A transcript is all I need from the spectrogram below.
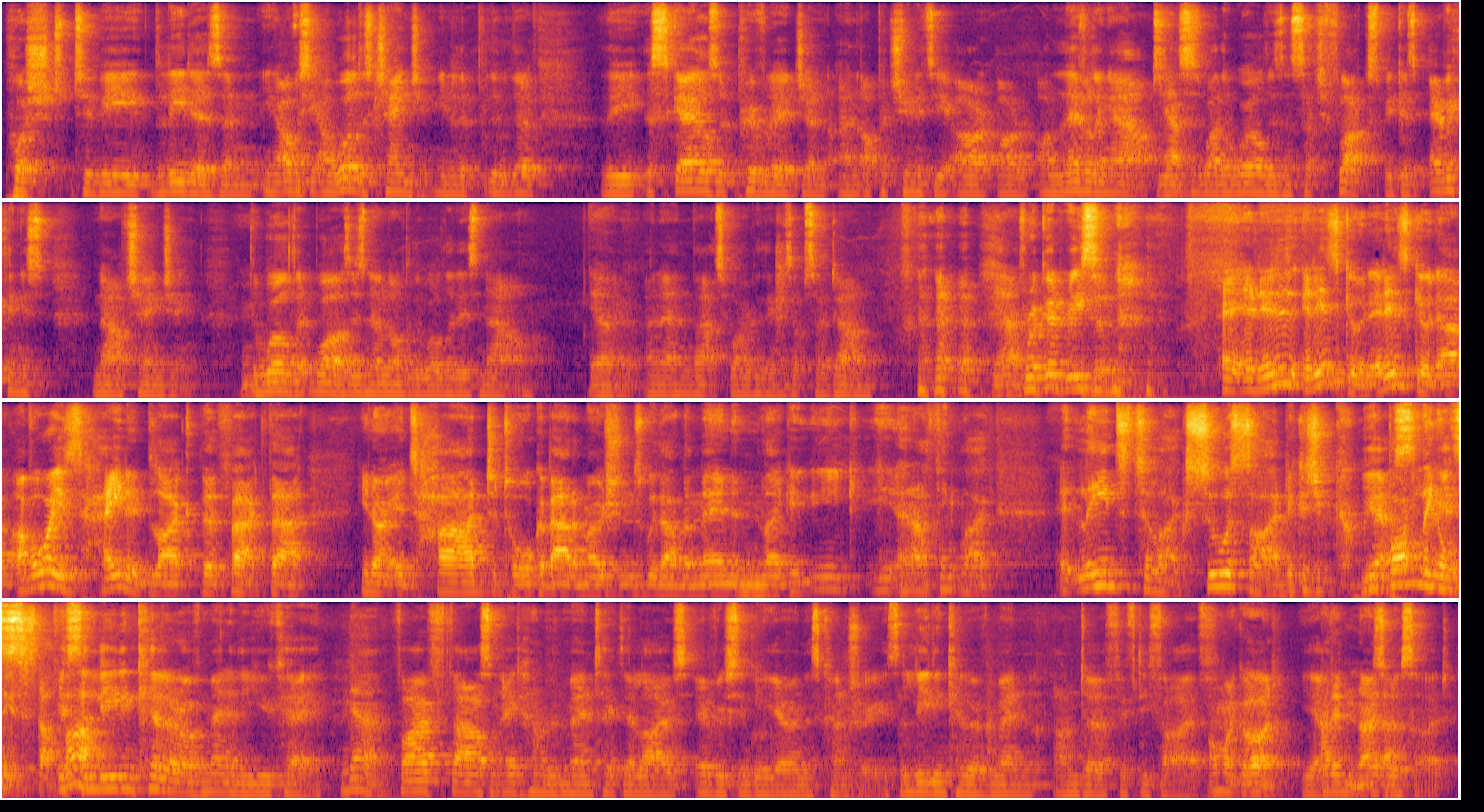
pushed to be the leaders, and you know, obviously our world is changing. You know, the the, the the, the scales of privilege and, and opportunity are, are, are leveling out. Yeah. This is why the world is in such flux because everything is now changing. Mm. The world that was is no longer the world that is now. you yeah know, and then that's why everything is upside down. yeah For a good reason. It, it is. It is good. It is good. Um, I've always hated like the fact that you know it's hard to talk about emotions with other men, and like, and I think like it leads to like suicide because you, you're Yes, bottling all this stuff It's up. the leading killer of men in the UK. yeah. 5,800 men take their lives every single year in this country. It's the leading killer of men under 55. Oh my god. yeah, I didn't know that. suicide.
